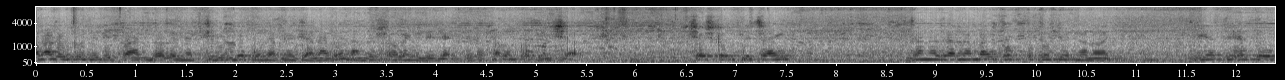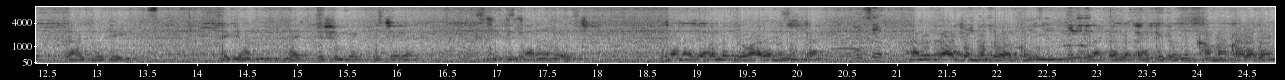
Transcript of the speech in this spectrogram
আমাদেরকে যদি প্রাণ দলে নেতৃবৃন্দ তাহলে আপনি জানাবেন, আমরা সবাই মিলে দায়িত্বটা পালন করব ইনশাল শেষ করতে চাই, জানাজার নামাজ বক্তব্যের জন্য নয়, রিয়াদ যেহেতু রাজনৈতিক একজন দায়িত্বশীল ব্যক্তি ছিলেন স্মৃতি চালানো হয়েছে। জানাজা হলো দোয়ার অনুষ্ঠান। আমি তার জন্য দোয়া করি, আল্লাহ তালা তাকে জন্য ক্ষমা করে দেন।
